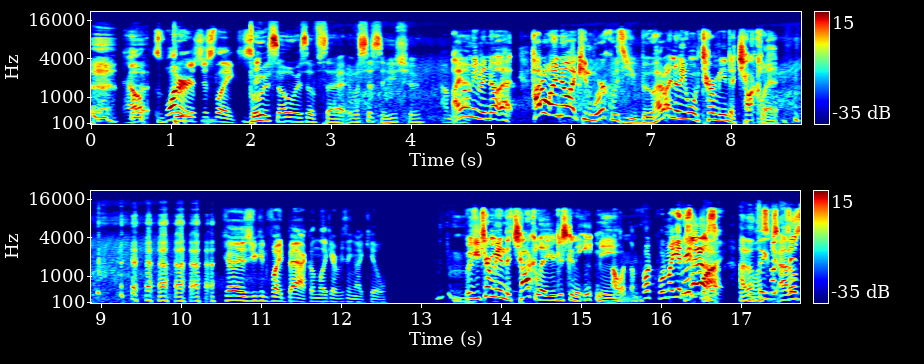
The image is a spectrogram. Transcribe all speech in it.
Hell, uh, this water is just like. Boo is always upset. What's this issue? I'm don't even know. How do I know I can work with you, Boo? How do I know you won't turn me into chocolate? Because you can fight back, unlike everything I kill. But if you turn me into chocolate, you're just gonna eat me. Oh, what the fuck? What am I getting Is hit that by? I don't Oh, think I don't this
